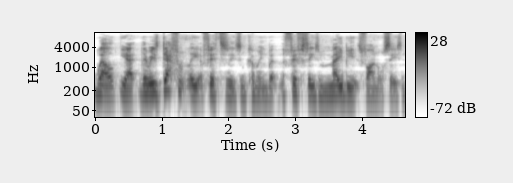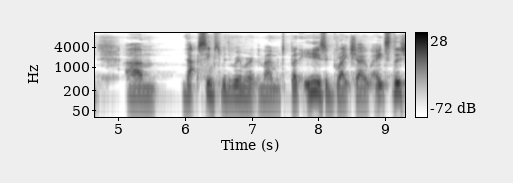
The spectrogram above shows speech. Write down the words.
well, yeah, there is definitely a fifth season coming, but the fifth season may be its final season. Um, that seems to be the rumor at the moment, but it is a great show. It's the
